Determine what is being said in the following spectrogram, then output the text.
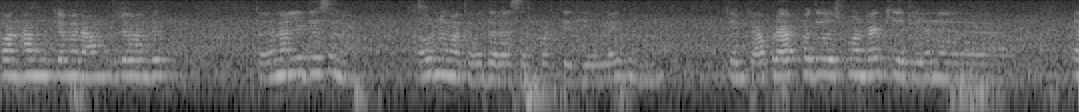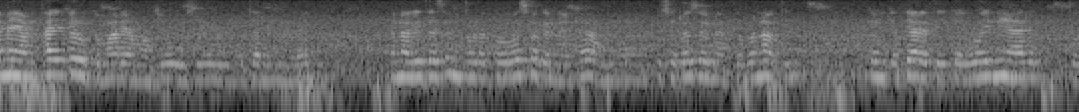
ફોન સામું કેમેરા સામું જ રહેવાનું રહે તો એના લીધે છે ને અરુણિમાથી વધારે અસર પડતી હતી એવું લાગ્યું મને. કેમ કે આપણે આખો દિવસ ફોન રાખીએ એટલે એને એને એમ થાય ખરું કે મારે આમાં જોવું છે એવું વધારે મને લાગ્યું. એના લીધે છે ને થોડાક ઓછા કરી નાખ્યા અને પછી રસોઈના તો બનાવતી. કેમ કે ત્યારે તે કંઈ હોય નહીં હારે, તો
